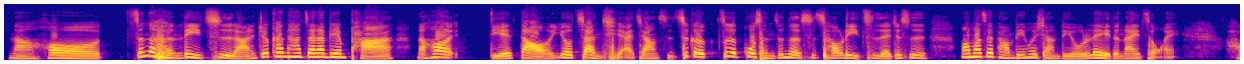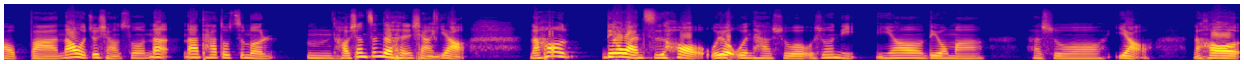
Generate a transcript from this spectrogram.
然后真的很励志啊！你就看他在那边爬，然后跌倒又站起来这样子，这个这个过程真的是超励志诶，就是妈妈在旁边会想流泪的那一种诶，好吧，然后我就想说，那那他都这么嗯，好像真的很想要，然后。溜完之后，我有问他说：“我说你你要溜吗？”他说要。然后，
